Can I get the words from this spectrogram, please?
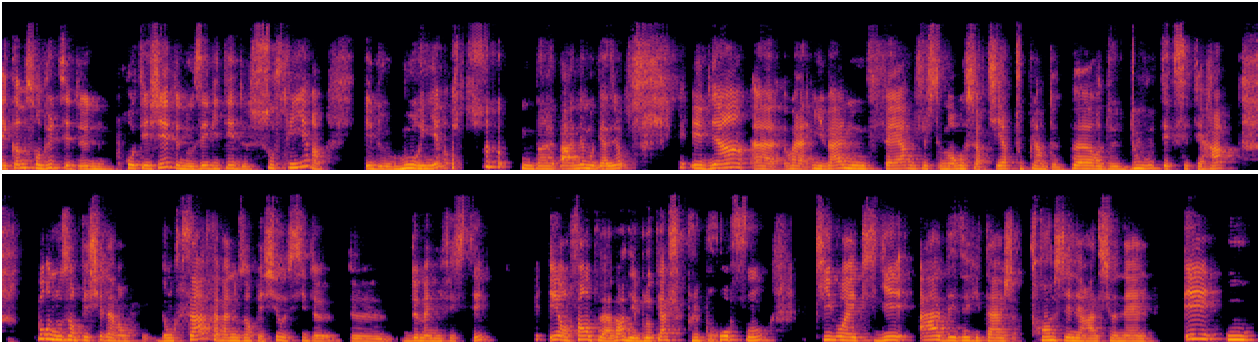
Et comme son but c'est de nous protéger, de nous éviter de souffrir et de mourir dans la, par occasion, eh bien euh, voilà, il va nous faire justement ressortir tout plein de peurs, de doutes, etc pour nous empêcher d'avancer. Donc ça, ça va nous empêcher aussi de, de, de manifester. Et enfin, on peut avoir des blocages plus profonds qui vont être liés à des héritages transgénérationnels et ou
